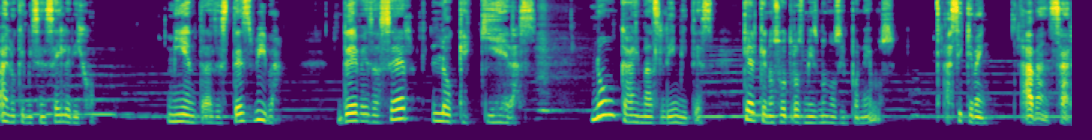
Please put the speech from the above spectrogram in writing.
A lo que mi sensei le dijo, mientras estés viva, debes hacer lo que quieras. Nunca hay más límites que el que nosotros mismos nos imponemos. Así que ven, a danzar.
